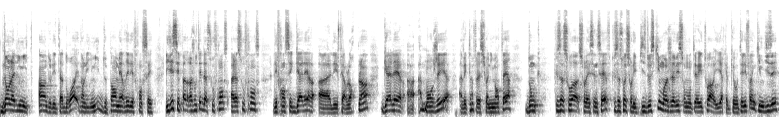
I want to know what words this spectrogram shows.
Dans la limite, un, de l'état de droit et dans les limites de ne pas emmerder les Français. L'idée, c'est pas de rajouter de la souffrance à la souffrance. Les Français galèrent à aller faire leur plein, galèrent à, à manger avec l'inflation alimentaire. Donc, que ça soit sur la SNCF, que ça soit sur les pistes de ski. Moi, je l'avais sur mon territoire hier, quelqu'un au téléphone qui me disait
